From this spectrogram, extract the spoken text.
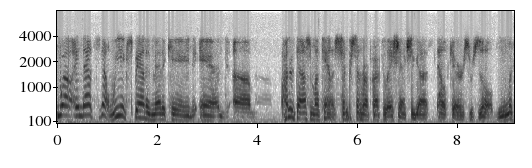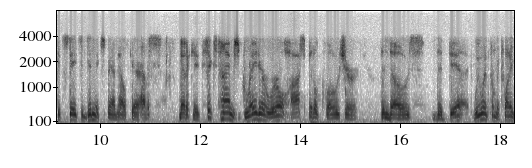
Well, and that's no. We expanded Medicaid, and um, 100,000 Montanans, 10% of our population actually got health care as a result. You look at states that didn't expand health care, have a Medicaid, six times greater rural hospital closure than those that did. We went from a 20%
